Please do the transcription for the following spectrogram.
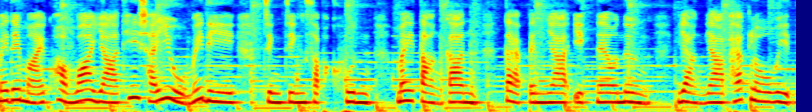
ไม่ได้หมายความว่ายาที่ใช้อยู่ไม่ดี จริง ๆสรรพคุณไม่ต่างกัน แต่เป็นยาอีกแนวหนึ่ง อย่างยาแพ็กโลวิด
